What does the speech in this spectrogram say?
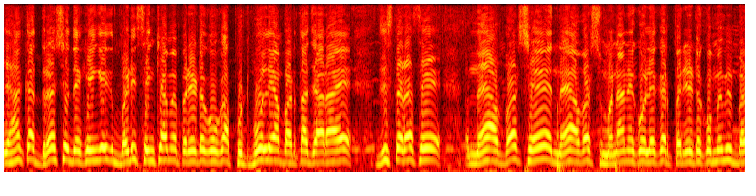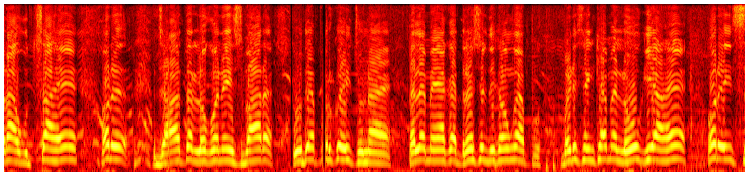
यहाँ का दृश्य देखेंगे कि बड़ी संख्या में पर्यटकों का फुटबॉल यहाँ बढ़ता जा रहा है। जिस तरह से नया वर्ष है, नया वर्ष मनाने को लेकर पर्यटकों में भी बड़ा उत्साह है और ज़्यादातर लोगों ने इस बार उदयपुर को ही चुना है। पहले मैं यहाँ का दृश्य दिखाऊँगा। बड़ी संख्या में लोग यहाँ हैं और इस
